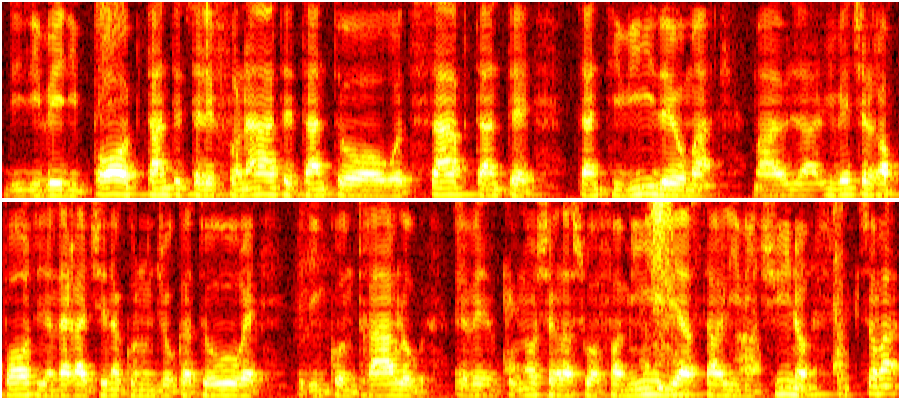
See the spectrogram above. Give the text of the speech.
li, li vedi po', tante telefonate, tanto Whatsapp, tante, tanti video, ma, ma la, invece il rapporto di andare a cena con un giocatore di incontrarlo, conoscere la sua famiglia, stargli vicino, insomma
